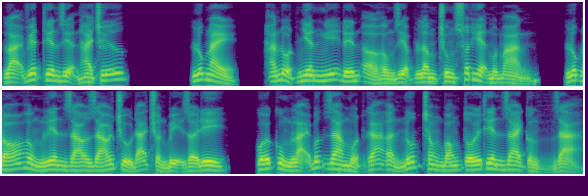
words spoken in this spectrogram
lại viết thiên diện hai chữ. Lúc này, hắn đột nhiên nghĩ đến ở Hồng Diệp Lâm Trung xuất hiện một màn, lúc đó Hồng Liên giáo giáo chủ đã chuẩn bị rời đi, cuối cùng lại bước ra một gã ẩn nút trong bóng tối thiên giai cường giả.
